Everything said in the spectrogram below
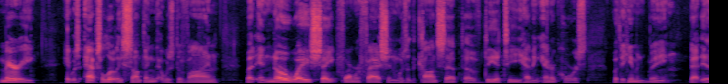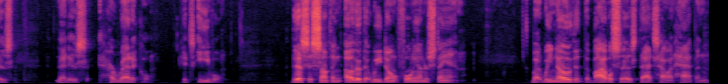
Mary, it was absolutely something that was divine, but in no way, shape, form, or fashion was it the concept of deity having intercourse with a human being. That is, that is heretical. It's evil. This is something other that we don't fully understand. But we know that the Bible says that's how it happened.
